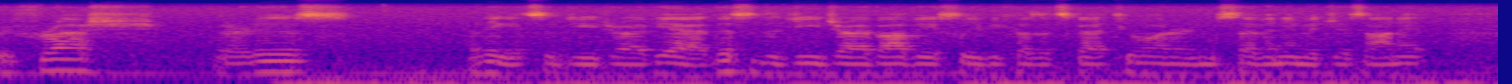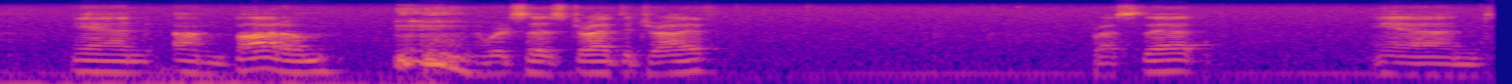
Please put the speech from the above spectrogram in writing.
Refresh. There it is I think it's the G drive. Yeah, this is the G drive, obviously, because it's got 207 images on it. And on bottom, where it says drive to drive, press that and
